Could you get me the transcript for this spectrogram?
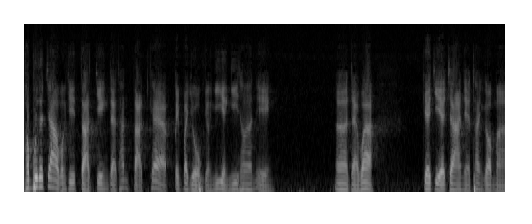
พระพุทธเจ้าบางทีตรัสจริง แต่ท่านตรัสแค่เป็นประโยคอย่างนี้อย่างนี้เท่านั้นเองอแต่ว่าเกจิอาจารย์เนี่ยท่านก็มา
